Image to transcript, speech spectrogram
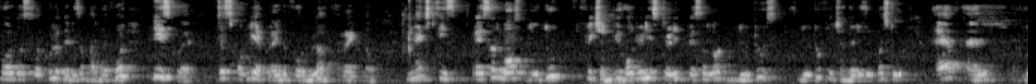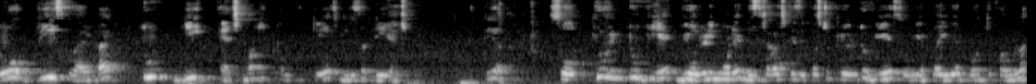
for the circular? That is a pi by 4 D square. Just only apply the formula right now. Next is pressure loss due to friction. We already studied pressure loss due to due to friction. That is equals to FL rho V square by 2 DH. Not DH, this is a DH. Clear? So Q into VA, we already know that discharge is equals to Q into VA. So we apply here both the formula.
